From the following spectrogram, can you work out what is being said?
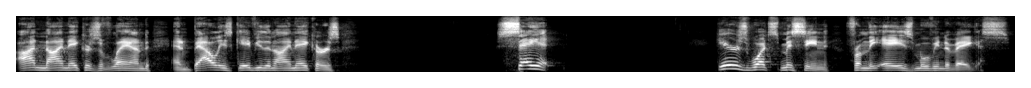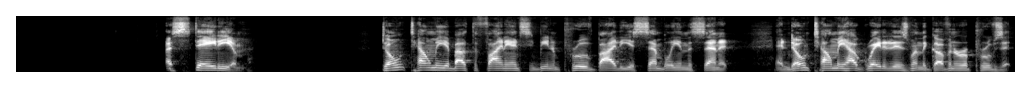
on nine acres of land and Bally's gave you the nine acres, say it. Here's what's missing from the A's moving to Vegas a stadium. Don't tell me about the financing being approved by the Assembly and the Senate. And don't tell me how great it is when the governor approves it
